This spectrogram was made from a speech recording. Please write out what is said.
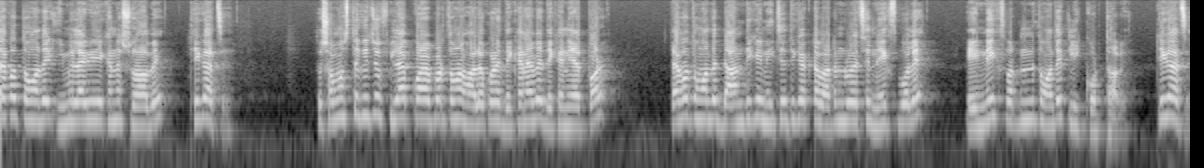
দেখো তোমাদের ইমেল আইডি এখানে শো হবে, ঠিক আছে? তো সমস্ত কিছু ফিল আপ করার পর তোমরা ভালো করে দেখে নেবে, দেখে নেওয়ার পর। দেখো তোমাদের ডান দিকে, নিচের দিকে একটা বাটন রয়েছে নেক্সট বলে। এই নেক্সট বাটনে তোমাদের ক্লিক করতে হবে, ঠিক আছে?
